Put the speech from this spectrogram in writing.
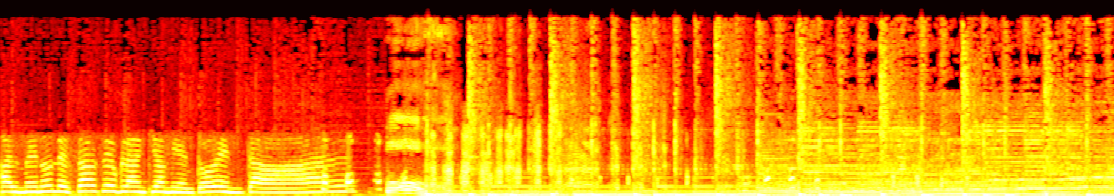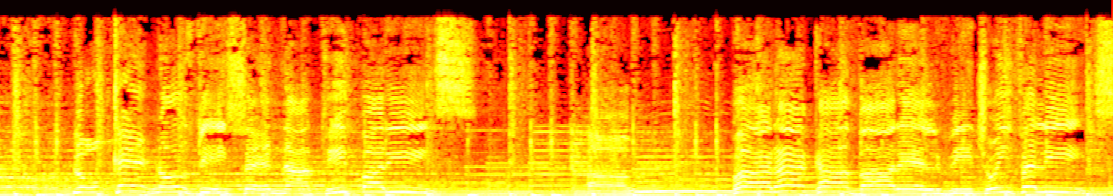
al menos les hace blanqueamiento dental. Oh. Lo que nos dice Nati París. Aún para acabar el bicho infeliz.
